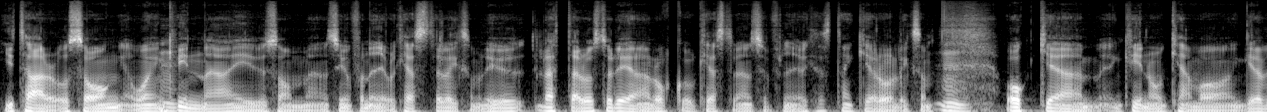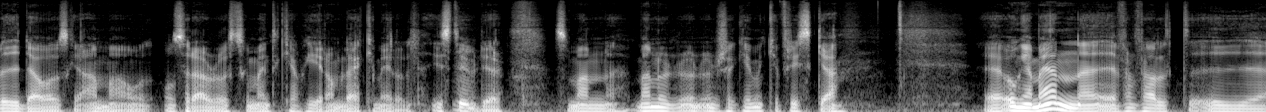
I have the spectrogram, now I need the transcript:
gitarr och sång. Och en Mm. kvinna är ju som en symfoniorkester liksom. Det är ju lättare att studera en rockorkester än en symfoniorkester tänker jag då liksom. Mm. Och eh, kvinnor kan vara gravida och ska amma och, och sådär. Och då ska man inte kanske ge dem läkemedel i studier. Så man, man undersöker mycket friska eh, unga män, eh, framförallt i,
